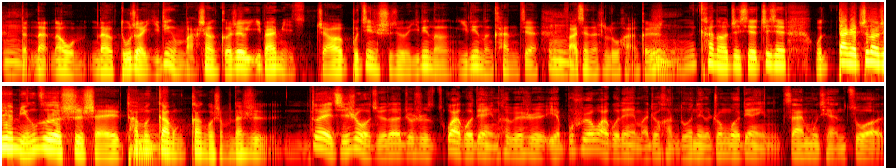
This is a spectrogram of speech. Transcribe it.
嗯。那那那我们那读者一定马上隔着一百米，只要不近视就一定能一定能看见，嗯。发现的是鹿晗。可是看到这些这些，我大概知道这些名字是谁，他们嗯。干干过什么，但是对，其实我觉得就是外国电影，特别是也不说外国电影嘛，就很多那个中国电影在目前做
